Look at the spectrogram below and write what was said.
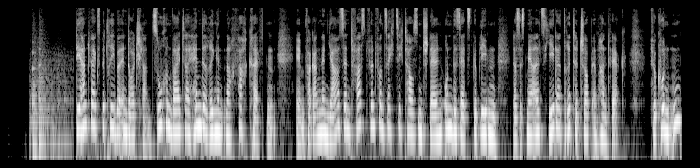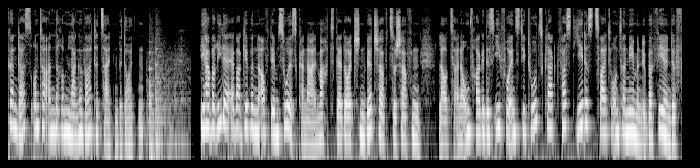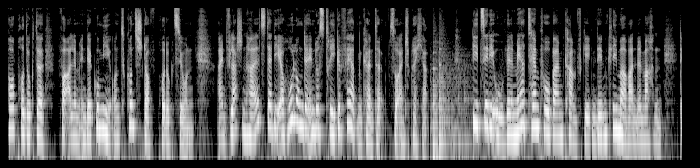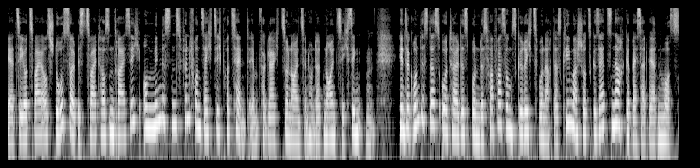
Die Handwerksbetriebe in Deutschland suchen weiter händeringend nach Fachkräften. Im vergangenen Jahr sind fast 65.000 Stellen unbesetzt geblieben. Das ist mehr als jeder dritte Job im Handwerk. Für Kunden kann das unter anderem lange Wartezeiten bedeuten. Die Havarie der Ever Given auf dem Suezkanal macht der deutschen Wirtschaft zu schaffen. Laut einer Umfrage des IFO-Instituts klagt fast jedes zweite Unternehmen über fehlende Vorprodukte, vor allem in der Gummi- und Kunststoffproduktion. Ein Flaschenhals, der die Erholung der Industrie gefährden könnte, so ein Sprecher. Die CDU will mehr Tempo beim Kampf gegen den Klimawandel machen. Der CO2-Ausstoß soll bis 2030 um mindestens 65 Prozent im Vergleich zu 1990 sinken. Hintergrund ist das Urteil des Bundesverfassungsgerichts, wonach das Klimaschutzgesetz nachgebessert werden muss.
